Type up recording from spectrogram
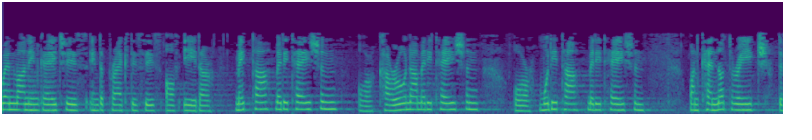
When one engages in the practices of either metta meditation or karuna meditation or mudita meditation, one cannot reach the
